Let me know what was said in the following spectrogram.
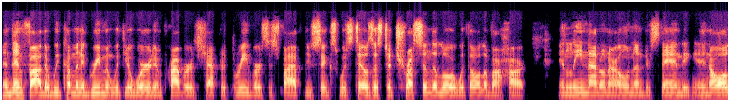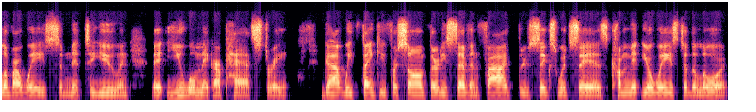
And then, Father, we come in agreement with your word in Proverbs chapter 3, verses 5 through 6, which tells us to trust in the Lord with all of our heart and lean not on our own understanding. In all of our ways, submit to you, and that you will make our path straight. God, we thank you for Psalm 37, 5 through 6, which says, Commit your ways to the Lord,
